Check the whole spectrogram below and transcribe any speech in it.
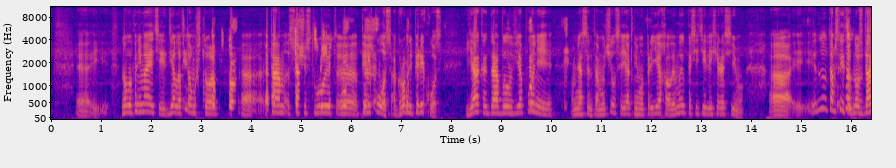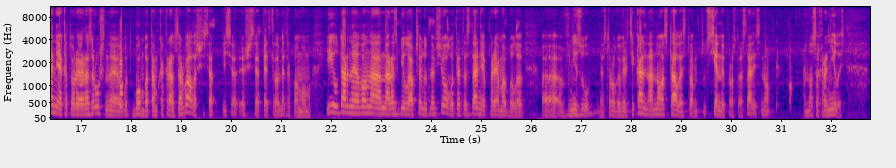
Э, но вы понимаете, дело в том, что э, там существует э, перекос, огромный перекос. Я, когда был в Японии, у меня сын там учился, я к нему приехал, и мы посетили Хиросиму. А, ну, там стоит одно здание, которое разрушено, вот бомба там как раз взорвалась, 60, 50, 65 километров, по-моему, и ударная волна, она разбила абсолютно все, вот это здание прямо было э, внизу, строго вертикально, оно осталось, там стены просто остались, но оно сохранилось.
